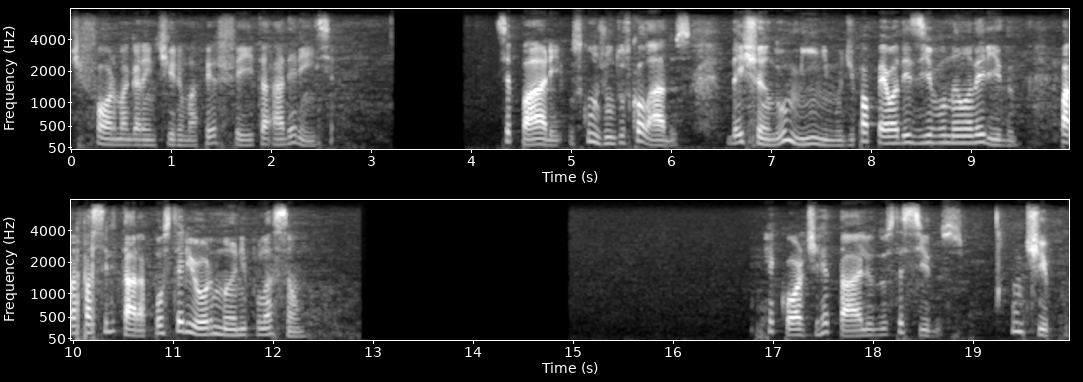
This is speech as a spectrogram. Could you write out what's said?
de forma a garantir uma perfeita aderência. Separe os conjuntos colados, deixando o mínimo de papel adesivo não aderido, para facilitar a posterior manipulação. Recorte retalho dos tecidos. Um tipo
